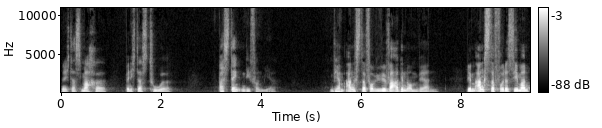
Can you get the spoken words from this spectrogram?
wenn ich das mache, wenn ich das tue, was denken die von mir? Wir haben Angst davor, wie wir wahrgenommen werden. Wir haben Angst davor, dass jemand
